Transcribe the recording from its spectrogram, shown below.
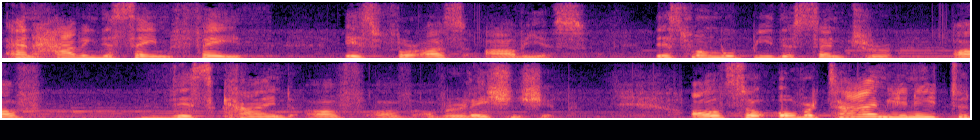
and having the same faith is for us obvious. This one will be the center of this kind of, of, of relationship. Also, over time, you need to,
